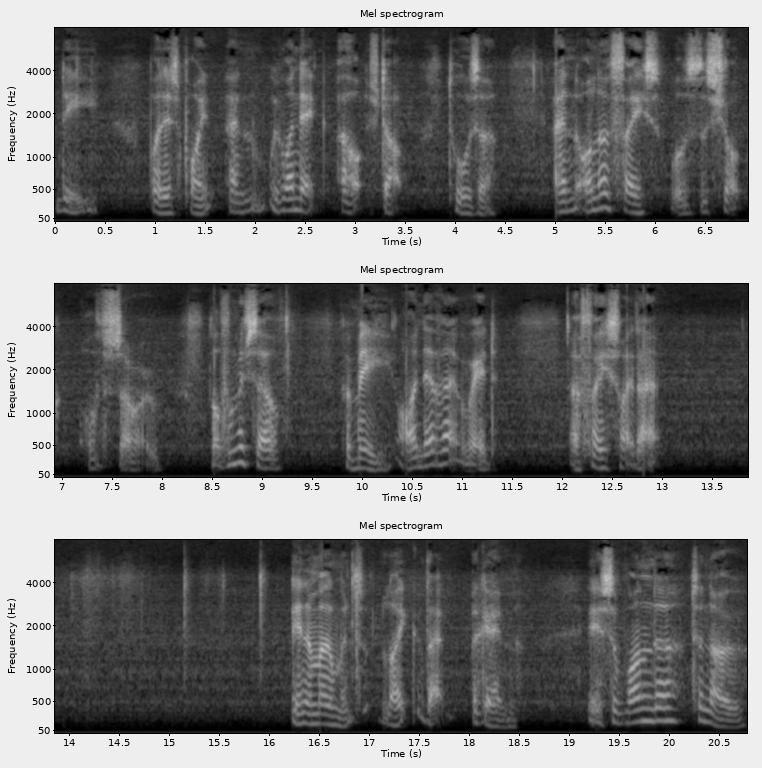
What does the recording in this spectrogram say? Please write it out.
knee by this point, and with my neck arched up towards her, and on her face was the shock of sorrow. Not for myself, for me. I never read a face like that in a moment like that again. It's a wonder to know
